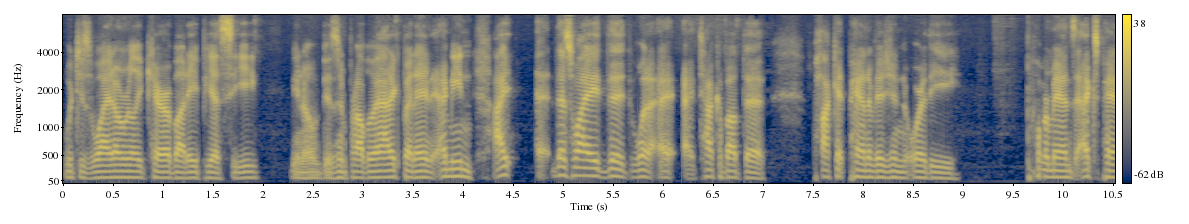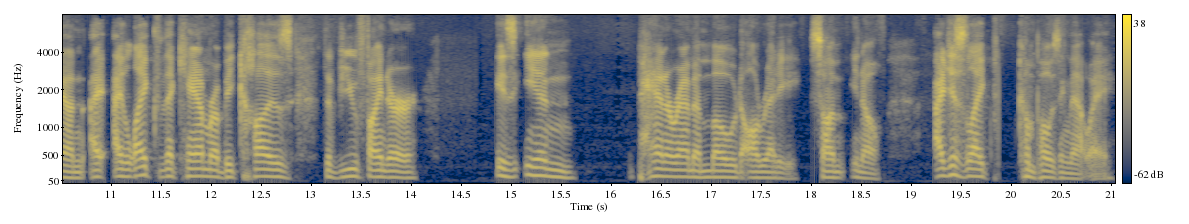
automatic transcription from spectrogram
which is why I don't really care about APS-C. You know, isn't problematic. But I, I mean, I that's why the what I, I talk about the pocket Panavision or the poor man's X-Pan, I, I like the camera because the viewfinder is in panorama mode already. So I'm, you know, I just like composing that way.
